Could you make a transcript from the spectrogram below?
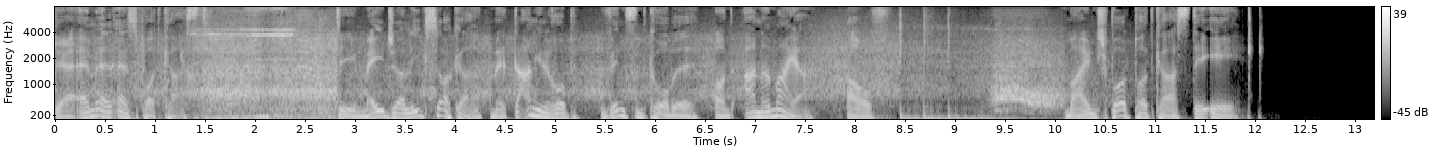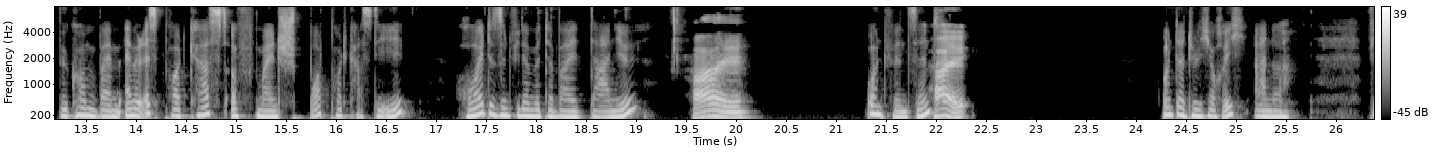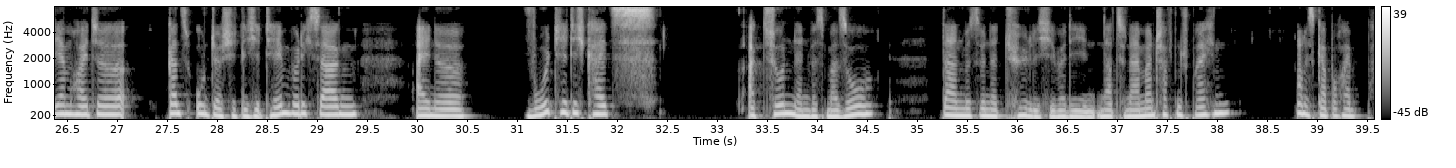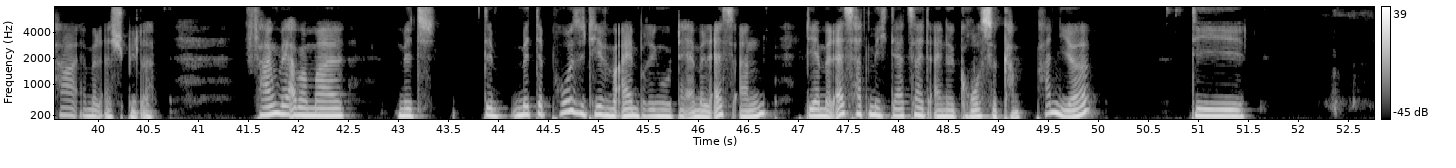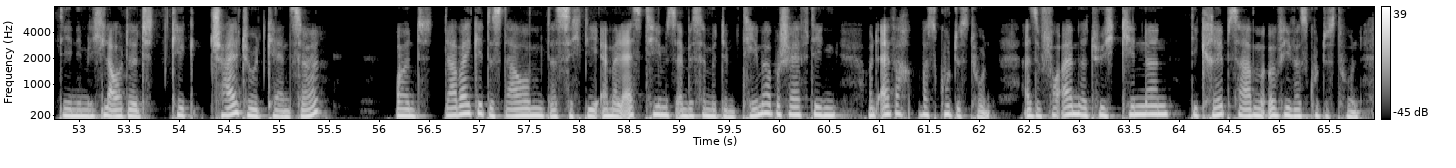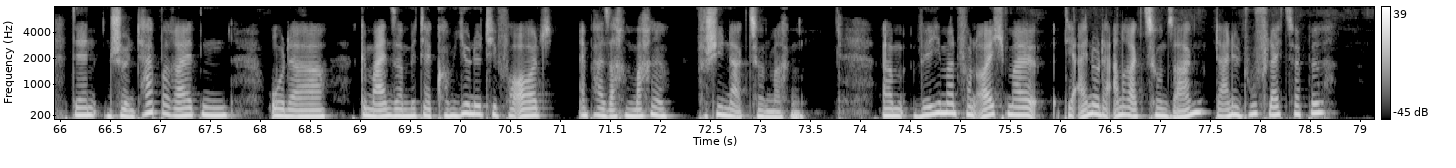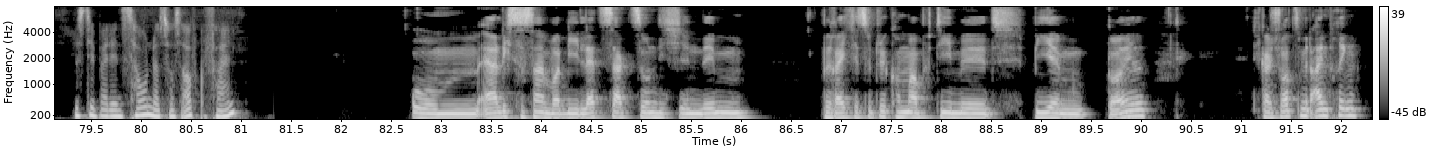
Der MLS-Podcast. Die Major League Soccer mit Daniel Rupp, Vincent Kurbel und Anne Meyer auf meinsportpodcast.de. Willkommen beim MLS-Podcast auf meinsportpodcast.de. Heute sind wieder mit dabei Daniel. Hi. Und Vincent. Hi. Und natürlich auch ich, Anne. Wir haben heute ganz unterschiedliche Themen, würde ich sagen. Eine Wohltätigkeitsaktion, nennen wir es mal so. Dann müssen wir natürlich über die Nationalmannschaften sprechen. Und es gab auch ein paar MLS-Spiele. Fangen wir aber mal mit, dem, mit der positiven Einbringung der MLS an. Die MLS hat mich derzeit eine große Kampagne, die, die nämlich lautet Kick Childhood Cancer. Und dabei geht es darum, dass sich die MLS-Teams ein bisschen mit dem Thema beschäftigen und einfach was Gutes tun. Also vor allem natürlich Kindern, die Krebs haben, irgendwie was Gutes tun. Denn einen schönen Tag bereiten oder gemeinsam mit der Community vor Ort ein paar Sachen machen, verschiedene Aktionen machen. Ähm, will jemand von euch mal die eine oder andere Aktion sagen? Daniel, du vielleicht, Zöppel? Ist dir bei den Sounders was aufgefallen? Um ehrlich zu sein, war die letzte Aktion, die ich in dem Bereich jetzt mitbekommen habe, die mit BM Goyle. Die kann ich trotzdem mit einbringen.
